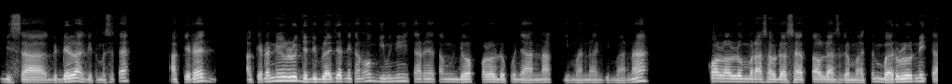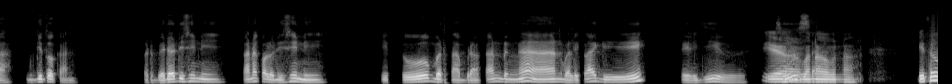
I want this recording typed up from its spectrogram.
bisa gede lah gitu. Maksudnya akhirnya akhirnya nih lu jadi belajar nih kan oh gini nih caranya tanggung jawab kalau udah punya anak gimana gimana kalau lu merasa udah settle dan segala macam baru lu nikah begitu kan berbeda di sini karena kalau di sini itu bertabrakan dengan balik lagi religius Iya, benar-benar. Itu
